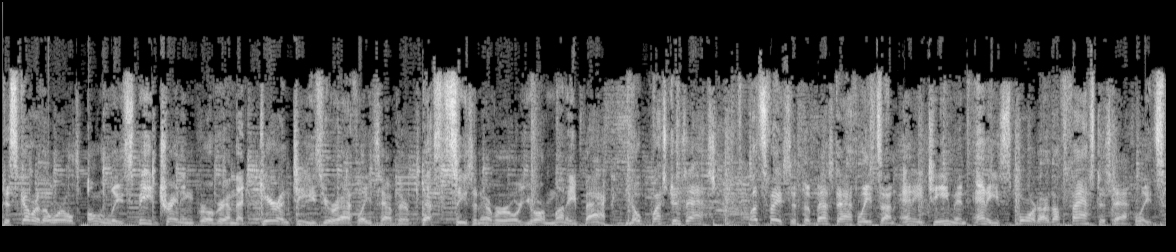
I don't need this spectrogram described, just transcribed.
Discover the world's only speed training program that guarantees your athletes have their best season ever or your money back. No questions asked. Let's face it, the best athletes on any team in any sport are the fastest athletes.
